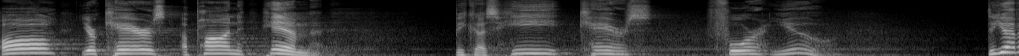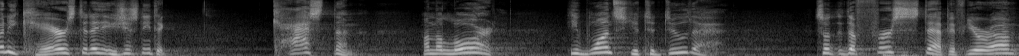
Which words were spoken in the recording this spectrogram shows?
all your cares upon Him because He cares for you. Do you have any cares today that you just need to cast them on the Lord? He wants you to do that. So the first step, if you're um,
